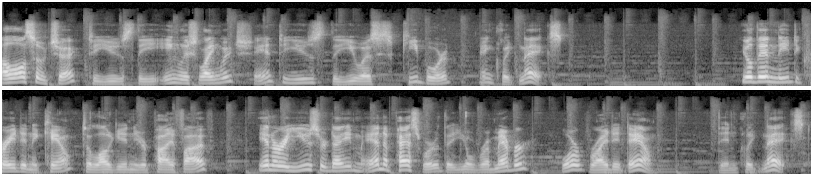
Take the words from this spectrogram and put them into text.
I'll also check to use the English language and to use the US keyboard and click Next. You'll then need to create an account to log in your Pi 5. Enter a username and a password that you'll remember or write it down. Then click Next.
